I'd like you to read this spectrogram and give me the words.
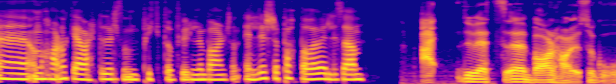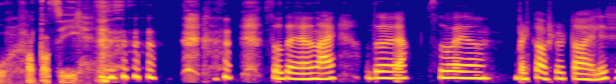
Eh, og nå har nok jeg vært et veldig sånn pliktoppfyllende barn sånn ellers, så pappa var veldig sånn Nei, du vet, eh, barn har jo så god fantasi. Så det, nei. Det, ja, så jeg ble ikke avslørt da heller.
